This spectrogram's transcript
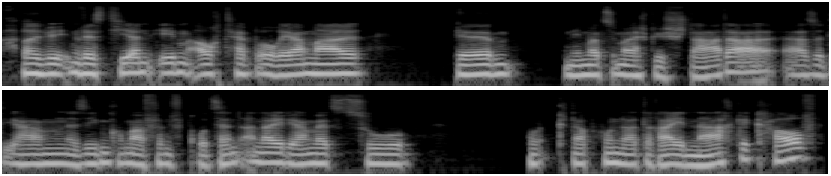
Aber wir investieren eben auch temporär mal, ähm, nehmen wir zum Beispiel Stada, also die haben eine 7,5% Anleihe, die haben wir jetzt zu knapp 103 nachgekauft,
